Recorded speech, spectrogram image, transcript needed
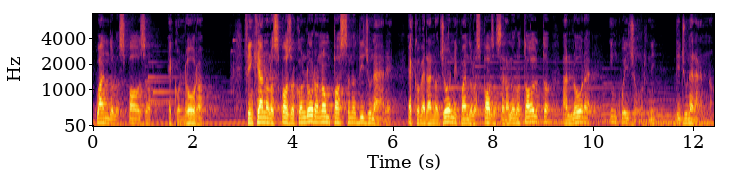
quando lo sposo è con loro? Finché hanno lo sposo con loro non possono digiunare. Ecco verranno giorni quando lo sposo sarà loro tolto, allora in quei giorni digiuneranno.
